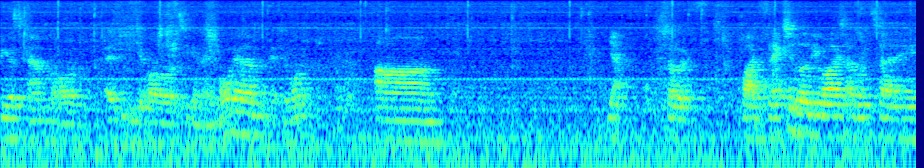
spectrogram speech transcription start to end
GSM or LTE or CDMA modem if you want. Um, yeah, so quite flexible device, I would say.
